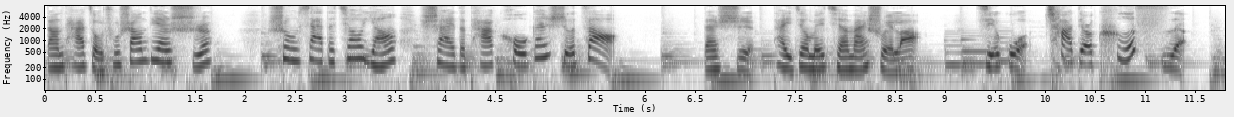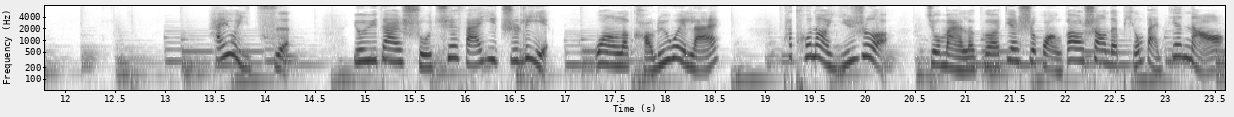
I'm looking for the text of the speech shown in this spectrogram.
当他走出商店时，盛夏的骄阳晒得他口干舌燥，但是他已经没钱买水了，结果差点渴死。还有一次，由于袋鼠缺乏意志力，忘了考虑未来。他头脑一热，就买了个电视广告上的平板电脑，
